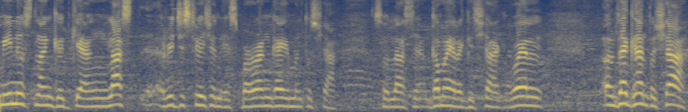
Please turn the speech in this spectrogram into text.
Minus lang good kaya ang last uh, registration is barangay man to siya. So last gamay ra gyud siya. Well, ang daghan to siya.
